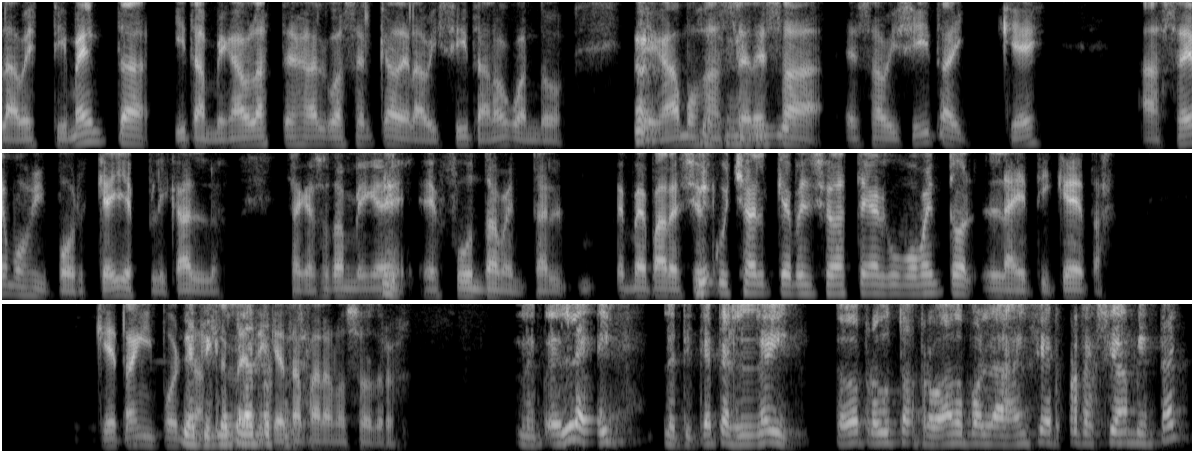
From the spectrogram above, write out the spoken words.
la vestimenta y también hablaste algo acerca de la visita, ¿no? Cuando ah, llegamos a hacer esa, esa visita y qué hacemos y por qué y explicarlo. O sea que eso también es, fundamental. Me pareció escuchar que mencionaste en algún momento la etiqueta. ¿Qué tan importante es la etiqueta para nosotros? Es ley, la etiqueta es ley. Todo producto aprobado por la Agencia de Protección Ambiental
